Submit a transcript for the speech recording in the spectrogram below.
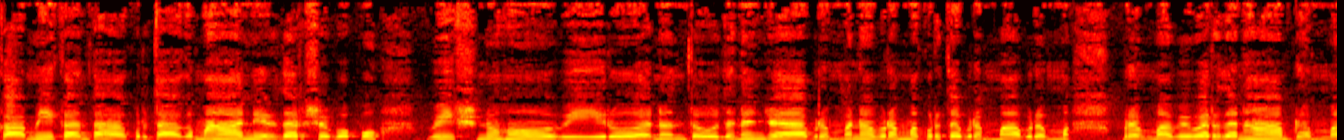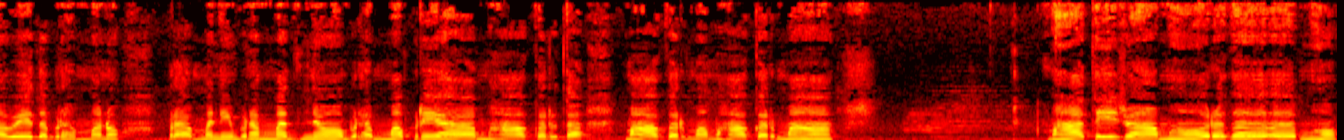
कामी कान्तः कृतागमः निर्दर्श वपु विष्णुः, वीरो, अनन्तो, धनञ्जय, ब्रह्मण, ब्रह्मकृत, ब्रह्मा ब्रह्म ब्रह्मविवर्धनः ब्रह्मवेद ब्रह्मणो ब्राह्मणी ब्रह्मज्ञो, ब्रह्मप्रियः, महाकर्ता, महाकर्म, महाकर्मा, महातेजा, महोरग महो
